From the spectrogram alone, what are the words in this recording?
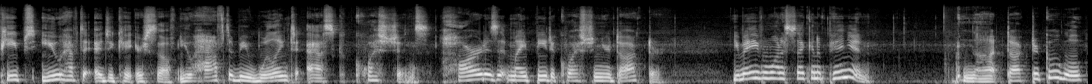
Peeps, you have to educate yourself. You have to be willing to ask questions, hard as it might be to question your doctor. You may even want a second opinion. Not Dr. Google,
